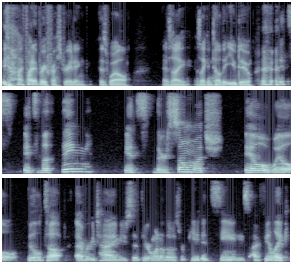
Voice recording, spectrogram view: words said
I find it very frustrating as well as I as I can tell that you do. it's it's the thing it's there's so much ill will built up every time you sit through one of those repeated scenes i feel like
